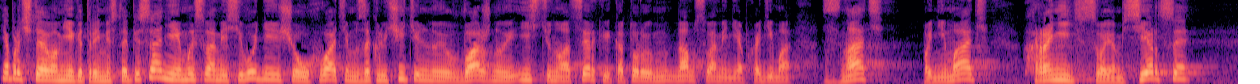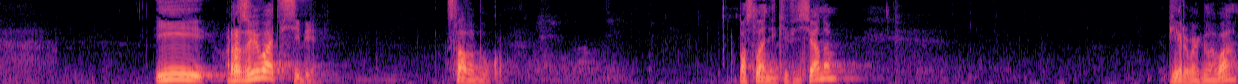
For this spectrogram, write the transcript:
Я прочитаю вам некоторые местописания, и мы с вами сегодня еще ухватим заключительную важную истину о церкви, которую нам с вами необходимо знать, понимать, хранить в своем сердце и развивать в себе. Слава Богу. Послание к Ефесянам, первая глава,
